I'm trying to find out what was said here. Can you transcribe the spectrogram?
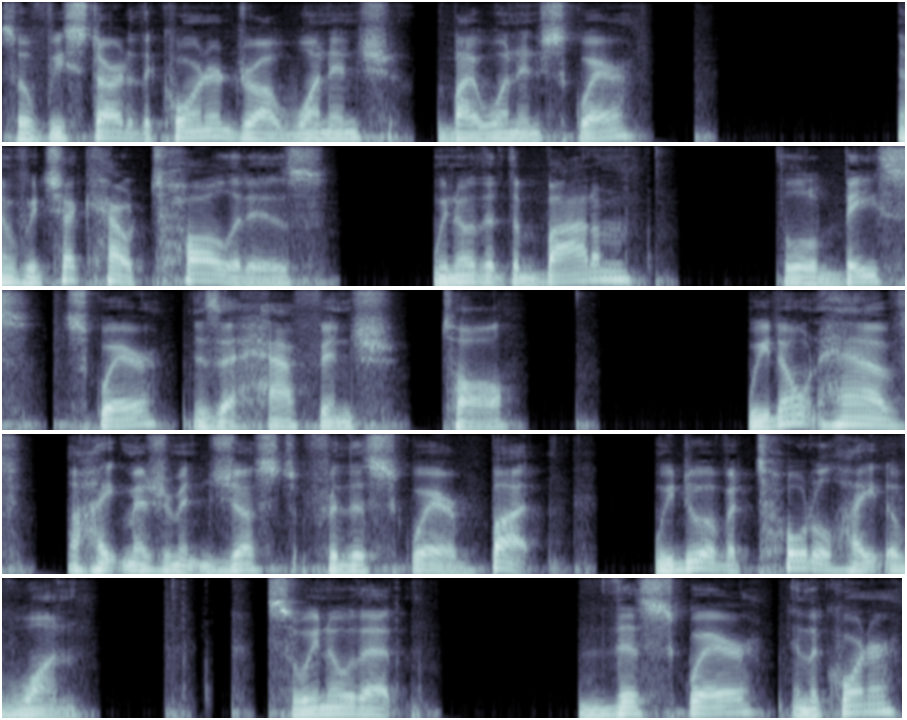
So if we start at the corner, draw one inch by one inch square. And if we check how tall it is, we know that the bottom, the little base square, is a half inch tall. We don't have a height measurement just for this square, but we do have a total height of 1. So we know that this square in the corner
